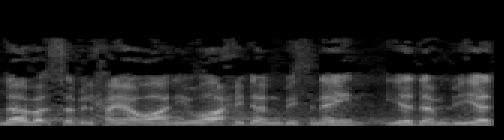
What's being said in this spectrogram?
لا بأس بالحيوان واحدا باثنين يدا بيد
